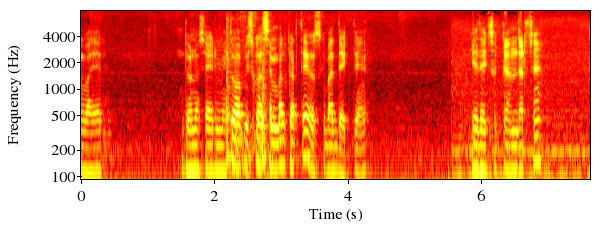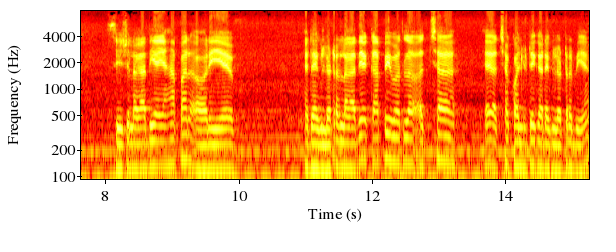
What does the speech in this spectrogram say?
वायर दोनों साइड में। तो अब इसको असेंबल करते हैं, उसके बाद देखते हैं। ये देख सकते हैं अंदर से। स्विच लगा दिया यहाँ पर और ये रेगुलेटर लगा दिया। काफ़ी मतलब अच्छा है अच्छा क्वालिटी का रेगुलेटर भी है।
